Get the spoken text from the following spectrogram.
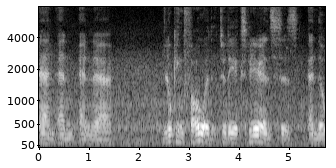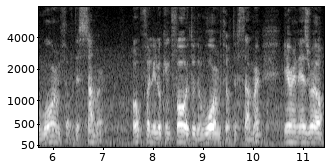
and and and uh, looking forward to the experiences and the warmth of the summer. Hopefully, looking forward to the warmth of the summer. Here in Israel,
